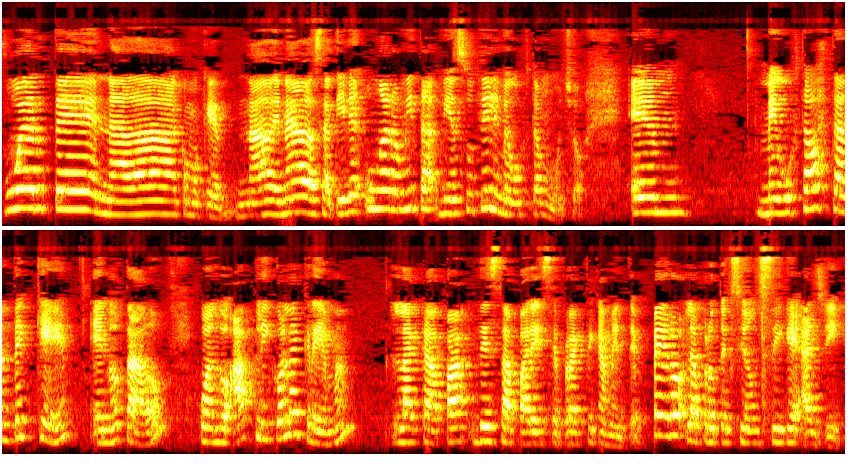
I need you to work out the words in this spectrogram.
fuerte, nada como que nada de nada. O sea, tiene un aromita bien sutil y me gusta mucho. Em, me gusta bastante que he notado cuando aplico la crema la capa desaparece prácticamente, pero la protección sigue allí.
